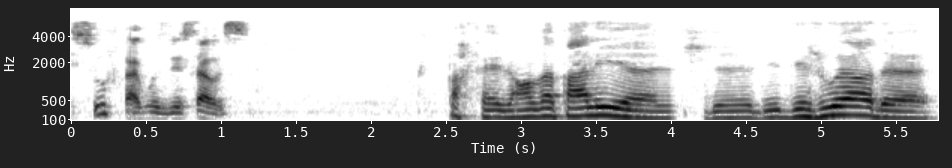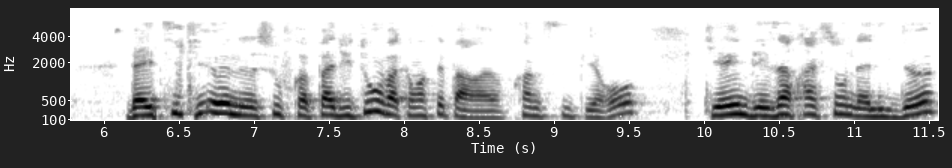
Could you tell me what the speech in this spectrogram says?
souffre à cause de ça aussi. Parfait. on va parler euh, des joueurs d'Haïti qui, eux, ne souffrent pas du tout. On va commencer par euh, Francis Pierrot, qui est une des attractions de la Ligue 2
